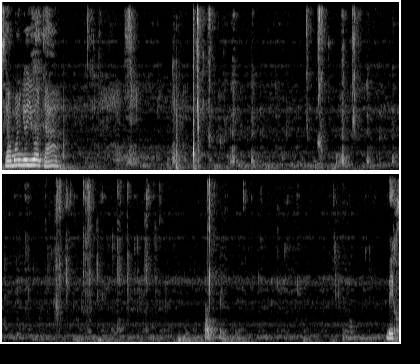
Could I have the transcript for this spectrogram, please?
แซลมอนเยอะๆจ้า เบค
